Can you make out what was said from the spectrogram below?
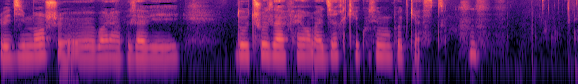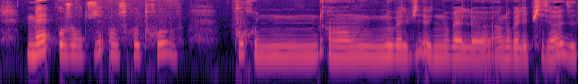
Le dimanche, euh, voilà, vous avez d'autres choses à faire, on va dire, qu'écouter mon podcast. Mais aujourd'hui, on se retrouve pour un, euh, un nouvel épisode.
